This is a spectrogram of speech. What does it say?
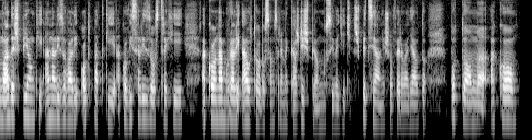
mladé špionky analyzovali odpadky, ako vyseli zo strechy, ako nabúrali auto, lebo samozrejme každý špion musí vedieť špeciálne šoferovať auto. Potom ako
